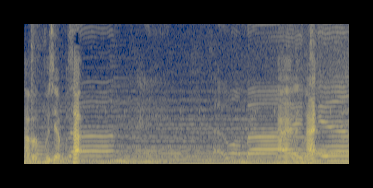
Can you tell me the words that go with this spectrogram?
咱们不见不散，拜拜。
